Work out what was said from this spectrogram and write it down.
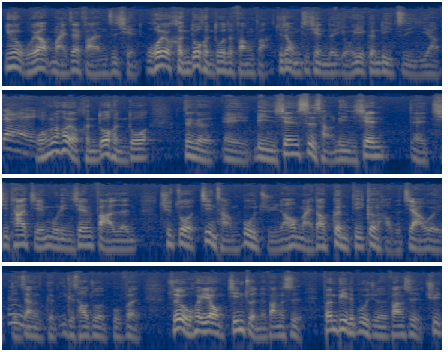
因为我要买在法人之前，我会有很多很多的方法，就像我们之前的永业跟励志一样，对，我们会有很多很多这个诶领先市场、领先诶其他节目、领先法人去做进场布局，然后买到更低更好的价位的这样的一个操作的部分，所以我会用精准的方式、分批的布局的方式去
